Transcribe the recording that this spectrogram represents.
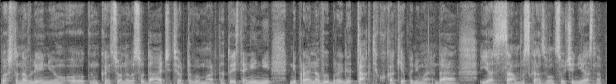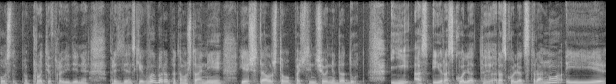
постановления постановлению э, Конституционного суда 4 марта. То есть они не, неправильно выбрали тактику, как я понимаю. Да? Я сам высказывался очень ясно после, против проведения президентских выборов, потому что они, я считал, что почти ничего не дадут. И, и расколят, расколят страну, и,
